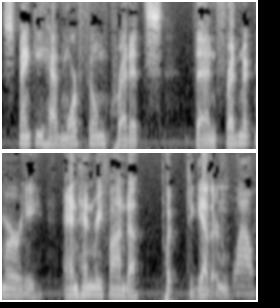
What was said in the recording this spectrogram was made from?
Spanky had more film credits than Fred MacMurray and Henry Fonda put together. Wow.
